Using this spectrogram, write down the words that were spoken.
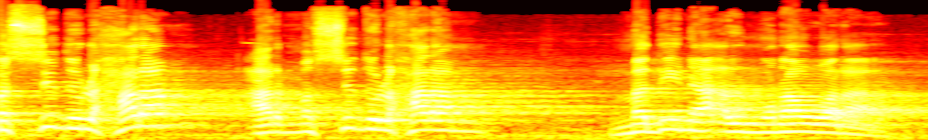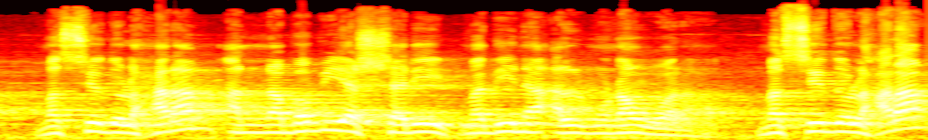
মসজিদুল হারাম আর মসজিদুল হারাম মদিনা আল মুনাওয়ারা মসজিদুল হারাম আর নববিয়া শরীফ মদিনা আল মুনাওয়ারা মসজিদুল হারাম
